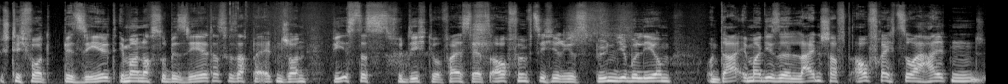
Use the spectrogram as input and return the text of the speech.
Stichwort beseelt, immer noch so beseelt, hast du gesagt bei Elton John. Wie ist das für dich? Du feierst ja jetzt auch 50-jähriges Bühnenjubiläum und da immer diese Leidenschaft aufrecht zu erhalten,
